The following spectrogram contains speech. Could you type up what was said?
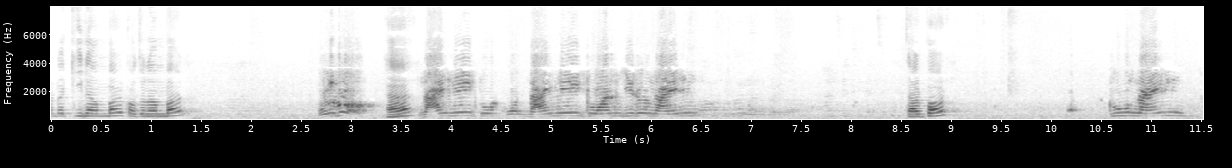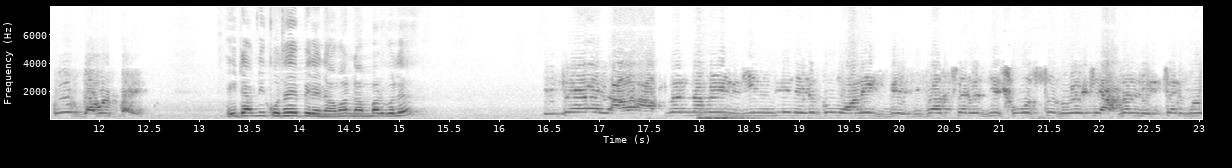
ওটা কি নাম্বার কত নাম্বার বলবো হ্যাঁ নাইন এইট নাইন এইট ওয়ান জিরো নাইন তারপর টু নাইন ফোর ডাবল ফাইভ এইটা আপনি কোথায় পেলেন? আমার নাম্বার বলে? এটা আপনার নামে লিনদেন এরকম অনেক বিভাগ স্যারের যে সমস্ত রয়েছে আপনার লেকচারগুলো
